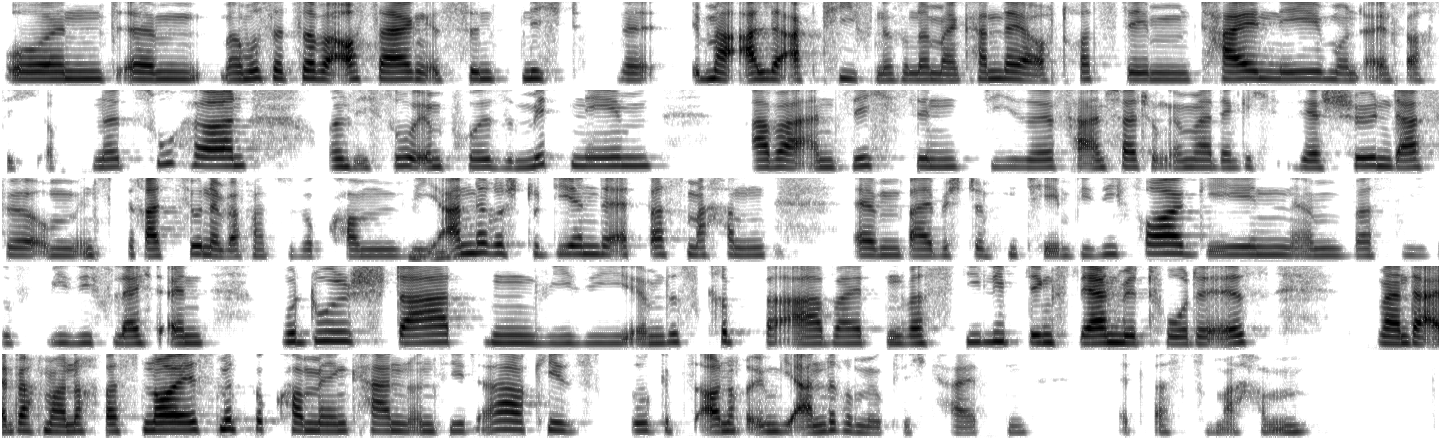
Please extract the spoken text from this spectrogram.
Und, ähm, man muss dazu aber auch sagen, es sind nicht, ne, immer alle aktiv, ne, sondern man kann da ja auch trotzdem teilnehmen und einfach sich ne, zuhören und sich so Impulse mitnehmen. Aber an sich sind diese Veranstaltungen immer, denke ich, sehr schön dafür, um Inspiration einfach mal zu bekommen, wie Mhm. andere Studierende etwas machen, ähm, bei bestimmten Themen, wie sie vorgehen, ähm, was wie so wie sie vielleicht ein Modul starten, wie sie, ähm, das Skript bearbeiten, was die Lieblingslernmethode ist, dass man da einfach mal noch was Neues mitbekommen kann und sieht: „Ah, okay, so gibt's auch noch irgendwie andere Möglichkeiten, etwas zu machen.“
